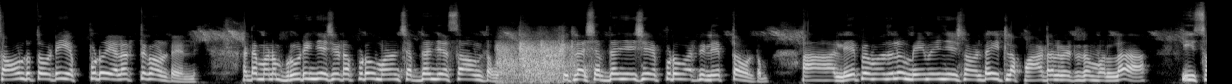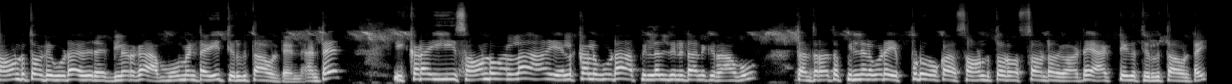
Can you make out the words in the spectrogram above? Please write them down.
సౌండ్ తోటి ఎప్పుడు ఎలర్ట్గా ఉంటాయండి. అంటే మనం బ్రూడింగ్ చేసేటప్పుడు మనం శబ్దం చేస్తూ ఉంటాం. ఇట్లా శబ్దం చేసి ఎప్పుడు వాటిని లేపుతూ ఉంటాం. ఆ లేపే బదులు మేమేం చేసినామంటే ఇట్లా పాటలు పెట్టడం వల్ల ఈ సౌండ్ తోటి కూడా అవి రెగ్యులర్గా మూమెంట్ అయ్యి తిరుగుతూ ఉంటాయండి. అంటే ఇక్కడ ఈ సౌండ్ వల్ల ఎలకలు కూడా పిల్లలు తినడానికి రావు. దాని తర్వాత పిల్లలు కూడా ఎప్పుడు ఒక సౌండ్ తోటి వస్తూ ఉంటుంది కాబట్టి యాక్టివ్గా తిరుగుతూ ఉంటాయి.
